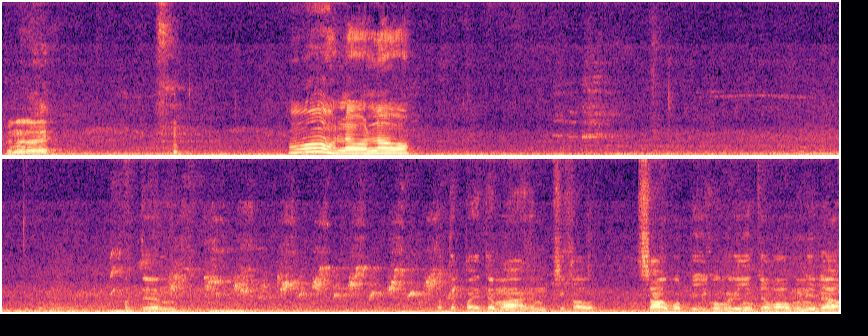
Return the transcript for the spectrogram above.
เป็นอะไรโอ้รอรอเขาเตือนเขาแต่ไปแต่มาเนี่ยมันสิเขาเศร้ากว่าปีเขาก็ได้ยินจะเว่ามื้อนี้แล้ว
